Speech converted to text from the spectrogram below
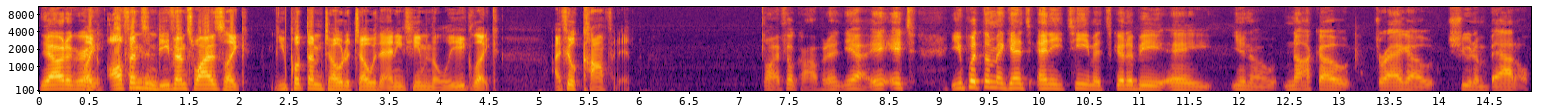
Yeah, I would agree. Like offense and defense wise, like you put them toe to toe with any team in the league, like I feel confident. Oh, I feel confident. Yeah, it, it's you put them against any team, it's going to be a you know knockout, drag out, shoot 'em battle.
